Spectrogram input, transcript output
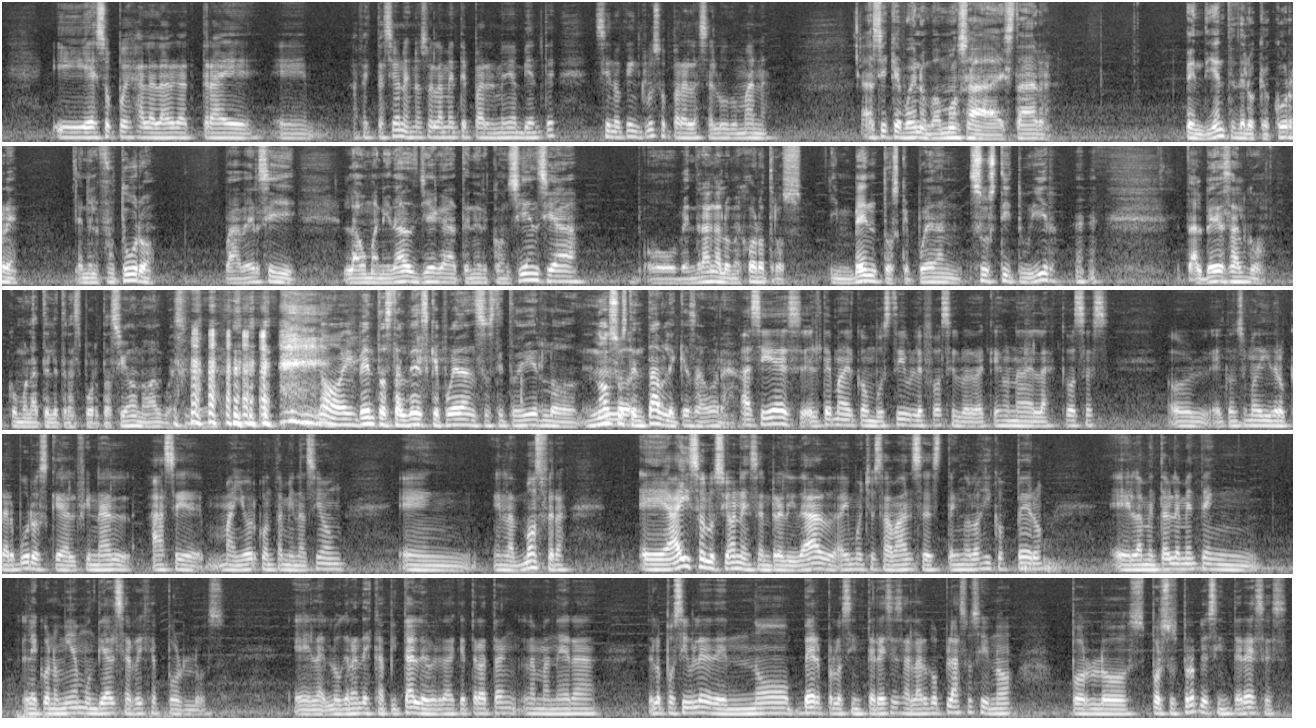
y eso pues a la larga trae eh, afectaciones no solamente para el medio ambiente sino que incluso para la salud humana. Así que bueno, vamos a estar pendientes de lo que ocurre en el futuro, a ver si la humanidad llega a tener conciencia, o vendrán a lo mejor otros inventos que puedan sustituir tal vez algo como la teletransportación o algo así. no, inventos tal vez que puedan sustituir lo no sustentable que es ahora. Así es, el tema del combustible fósil, ¿verdad? Que es una de las cosas, o el consumo de hidrocarburos que al final hace mayor contaminación en, en la atmósfera. Eh, hay soluciones en realidad, hay muchos avances tecnológicos, pero eh, lamentablemente en la economía mundial se rige por los, eh, los grandes capitales, ¿verdad? Que tratan la manera de lo posible de no ver por los intereses a largo plazo, sino por, los, por sus propios intereses.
